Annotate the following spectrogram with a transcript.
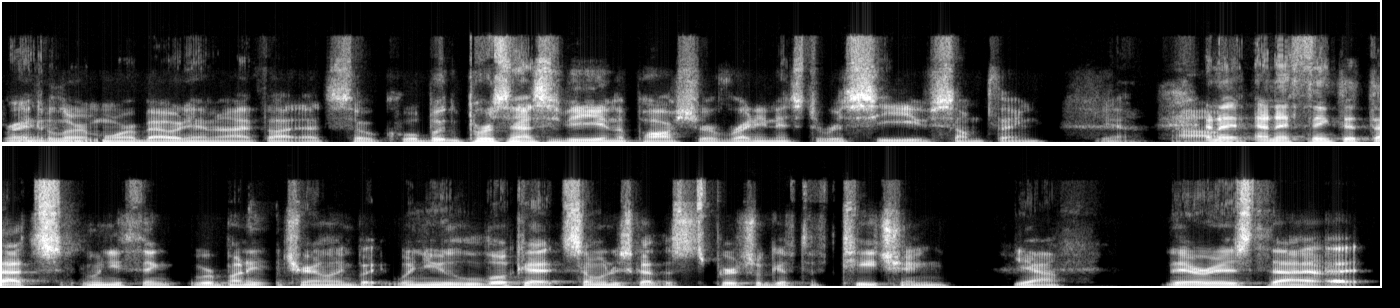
right. and to learn more about him and i thought that's so cool but the person has to be in the posture of readiness to receive something yeah um, and i and i think that that's when you think we're bunny trailing but when you look at someone who's got the spiritual gift of teaching yeah there is that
